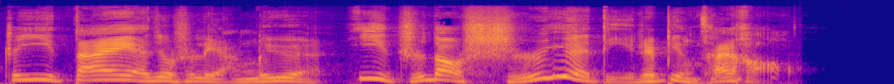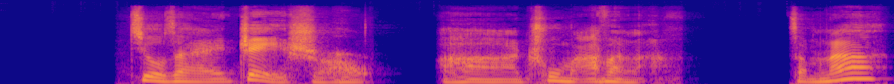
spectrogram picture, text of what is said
这一待呀就是两个月，一直到十月底这病才好。就在这时候啊，出麻烦了，怎么呢？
